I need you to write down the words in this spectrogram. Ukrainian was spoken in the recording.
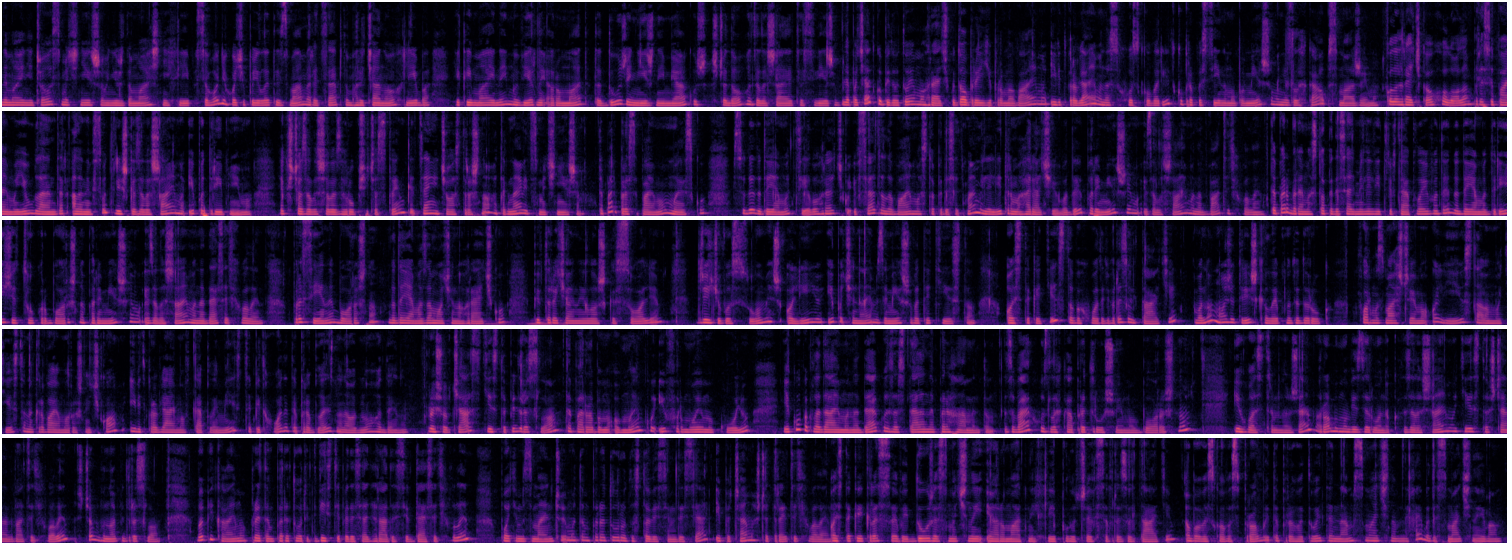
Немає нічого смачнішого, ніж домашній хліб. Сьогодні хочу поділитись з вами рецептом гречаного хліба, який має неймовірний аромат та дуже ніжний м'якуш, що довго залишається свіжим. Для початку підготуємо гречку, добре її промиваємо і відправляємо на суху сковорідку при постійному помішуванні, злегка обсмажуємо. Коли гречка охолола, пересипаємо її в блендер, але не всю трішки залишаємо і подрібнюємо. Якщо залишились грубші частинки, це нічого страшного, так навіть смачніше. Тепер пересипаємо в миску. Сюди додаємо цілу гречку і все заливаємо 150 мл гарячої води, перемішуємо і залишаємо на 20 хвилин. Тепер беремо 150 мл теплої води, додаємо дріжджі, цукор, борошно, перемішуємо і залишаємо на 10 хвилин. Просіяне борошно додаємо замочену гречку, півтори чайної ложки солі, дріжджову суміш, олію і починаємо замішувати тісто. Ось таке тісто виходить в результаті, воно може трішки липнути до рук. Форму змащуємо олією, ставимо тісто, накриваємо рушничком і відправляємо в тепле місце підходити приблизно на одну годину. Пройшов час, тісто підросло. Тепер робимо обминку і формуємо кулю, яку викладаємо на деко, застелене пергаментом. Зверху злегка притрушуємо борошном і гострим ножем робимо візерунок. Залишаємо тісто ще на 20 хвилин, щоб воно підросло. Випікаємо при температурі 250 градусів 10 хвилин, потім зменшуємо температуру до 180 і печемо ще 30 хвилин. Ось такий красивий, дуже смачний і ароматний хліб получився в результаті. Обов'язково спробуйте, приготуйте нам смачно. Нехай буде смачно і вам.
